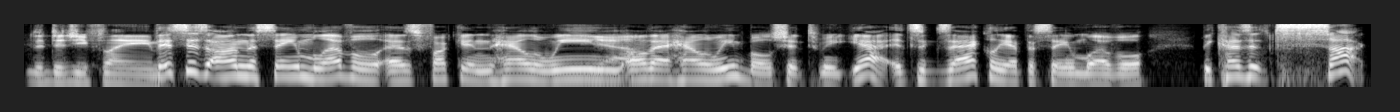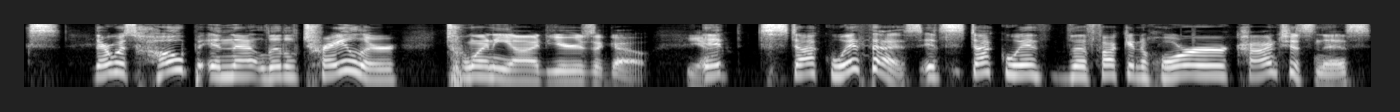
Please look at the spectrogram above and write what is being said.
the digi flame. This is on the same level as fucking Halloween, Yeah. all that Halloween bullshit to me. Yeah, it's exactly at the same level because it sucks. There was hope in that little trailer 20 odd years ago. Yeah. It stuck with us. It stuck with the fucking horror consciousness.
